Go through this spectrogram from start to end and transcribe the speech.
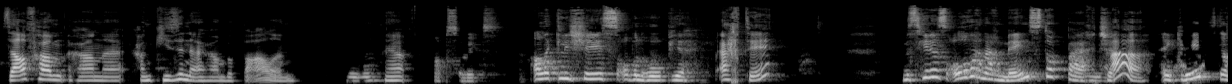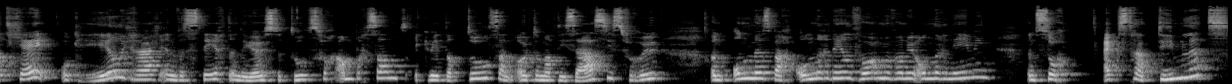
zelf gaan, gaan, gaan kiezen en gaan bepalen. Mhm. Ja. Absoluut. Alle clichés op een hoopje. Echt, hè? Misschien eens over naar mijn stokpaardje. Ja. Ik weet dat jij ook heel graag investeert in de juiste tools voor Ampersand. Ik weet dat tools en automatisaties voor u een onmisbaar onderdeel vormen van uw onderneming. Een soort extra teamlid,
